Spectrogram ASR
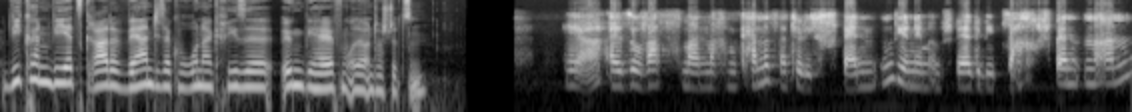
wie können wir jetzt gerade während dieser Corona-Krise irgendwie helfen oder unterstützen? Ja, also was man machen kann, ist natürlich Spenden. Wir nehmen im Sperrgebiet Sachspenden an.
